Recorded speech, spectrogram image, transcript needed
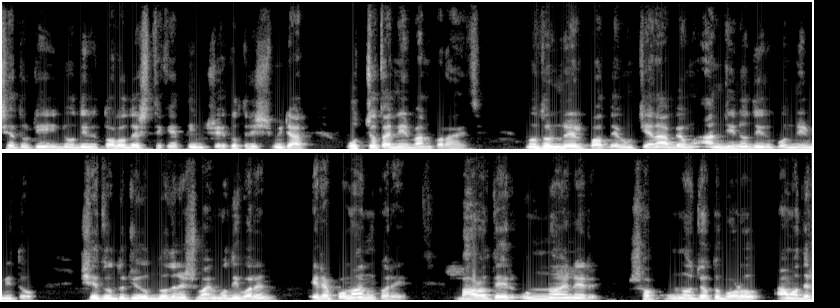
সেতুটি নদীর তলদেশ থেকে তিনশো একত্রিশ মিটার উচ্চতায় নির্মাণ করা হয়েছে। নতুন রেলপথ এবং চেনাব এবং আঞ্জি নদীর উপর নির্মিত সেতু দুটি উদ্বোধনের সময় মোদী বলেন, এটা প্রমাণ করে ভারতের উন্নয়নের স্বপ্ন যত বড়, আমাদের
